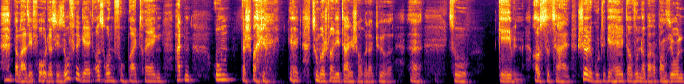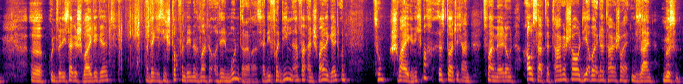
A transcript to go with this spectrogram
da waren sie froh, dass sie so viel Geld aus Rundfunkbeiträgen hatten, um das Schweigegeld zum Beispiel an die Tagesschau-Redakteure äh, zu geben, auszuzahlen. Schöne, gute Gehälter, wunderbare Pensionen. Äh, und wenn ich sage Schweigegeld, dann denke ich, die stopfen denen das manchmal auch den Mund oder was. Ja, die verdienen einfach ein Schweinegeld und zum Schweigen. Ich mache es deutlich an zwei Meldungen außerhalb der Tagesschau, die aber in der Tagesschau hätten sein müssen.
